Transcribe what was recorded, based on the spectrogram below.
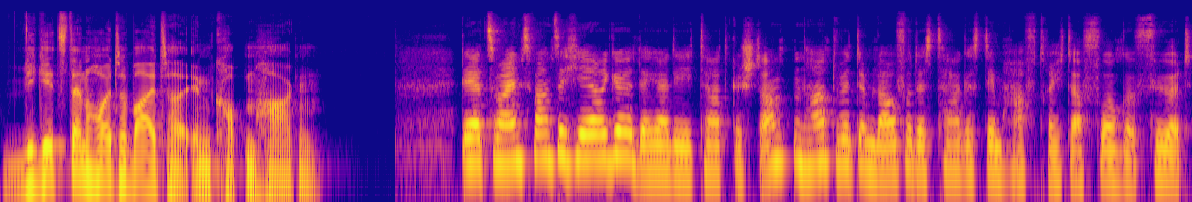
Wie geht's denn heute weiter in Kopenhagen? Der 22-Jährige, der ja die Tat gestanden hat, wird im Laufe des Tages dem Haftrichter vorgeführt.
